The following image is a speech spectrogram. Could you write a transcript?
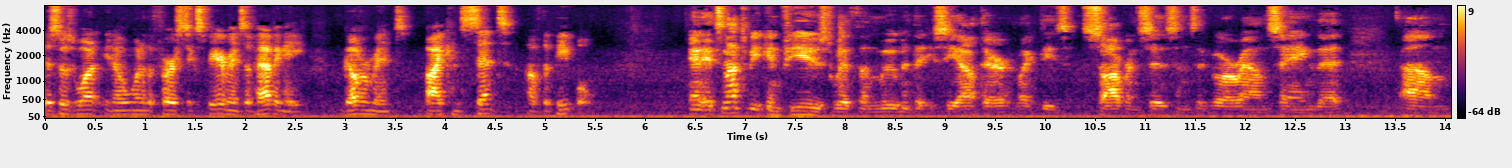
This was one you know one of the first experiments of having a government by consent of the people. And it's not to be confused with the movement that you see out there, like these sovereign citizens that go around saying that, um,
